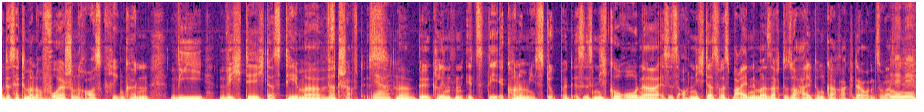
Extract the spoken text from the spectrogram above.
und das hätte man auch vorher schon rauskriegen können, wie wichtig das Thema Wirtschaft ist. Ja. Ne? Bill Clinton, it's the economy stupid. Es ist nicht Corona, es ist auch nicht das, was Biden immer sagte, so Haltung, Charakter und sowas. Nee, nee.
